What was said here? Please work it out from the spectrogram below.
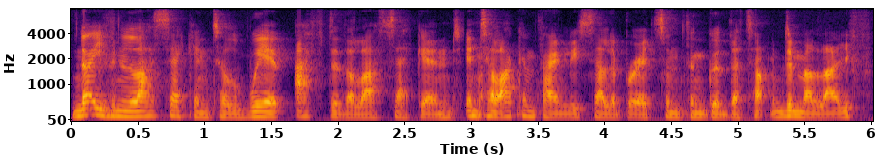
not even last second till way after the last second until I can finally celebrate something good that's happened in my life.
